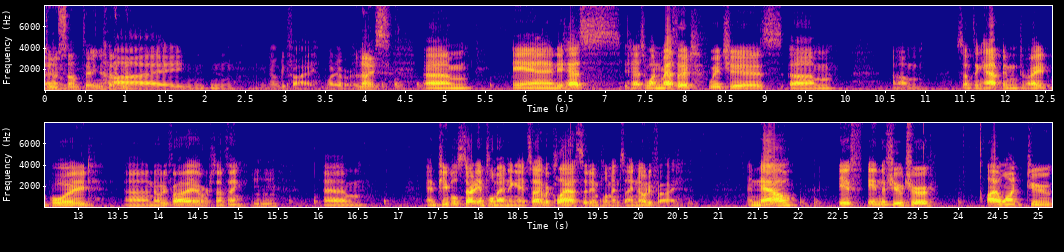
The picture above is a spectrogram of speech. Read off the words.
Do um, something. I don't. I n- notify whatever. nice. Um, and it has it has one method which is um, um, something happened, right? Void uh, notify or something. Um, and people start implementing it. So I have a class that implements I notify. And now, if in the future I want to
